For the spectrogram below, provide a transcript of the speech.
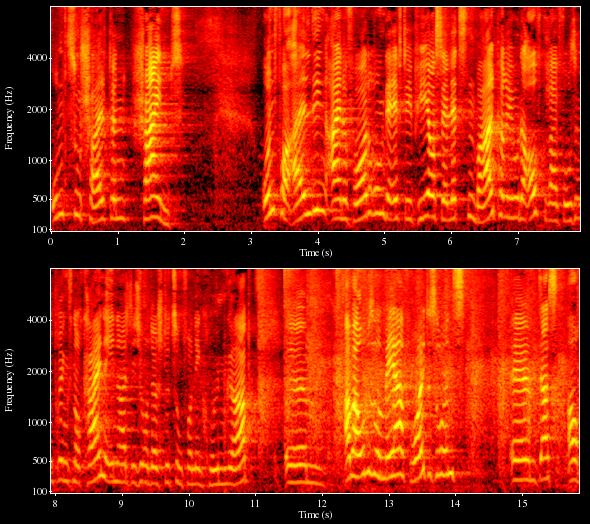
umzuschalten scheint und vor allen Dingen eine Forderung der FDP aus der letzten Wahlperiode aufgreift, wo es übrigens noch keine inhaltliche Unterstützung von den GRÜNEN gab. Ähm, aber umso mehr freut es uns, ähm, dass auch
